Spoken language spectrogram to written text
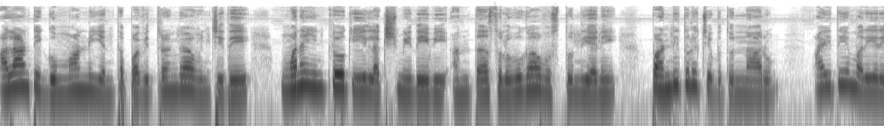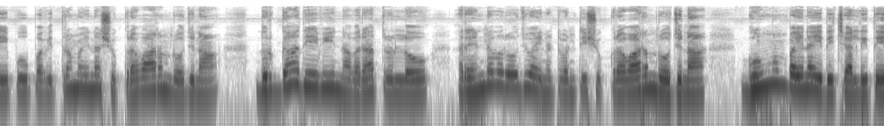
అలాంటి గుమ్మాన్ని ఎంత పవిత్రంగా ఉంచితే మన ఇంట్లోకి లక్ష్మీదేవి అంత సులువుగా వస్తుంది అని పండితులు చెబుతున్నారు. అయితే మరి రేపు పవిత్రమైన శుక్రవారం రోజున దుర్గాదేవి నవరాత్రుల్లో రెండవ రోజు అయినటువంటి శుక్రవారం రోజున గుమ్మం పైన ఇది చల్లితే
